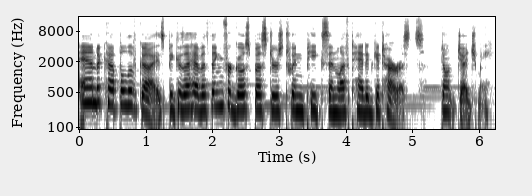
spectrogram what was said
And a couple of guys, because I have a thing for Ghostbusters, Twin Peaks, and left handed guitarists. Don't judge me.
